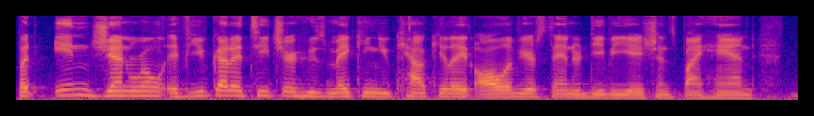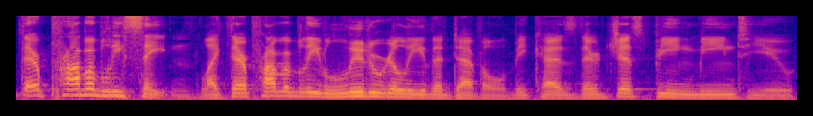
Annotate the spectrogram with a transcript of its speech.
but in general, if you've got a teacher who's making you calculate all of your standard deviations by hand, they're probably Satan. Like they're probably literally the devil because they're just being mean to you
